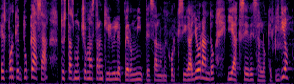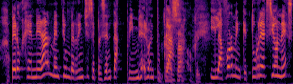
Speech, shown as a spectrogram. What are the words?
es porque en tu casa tú estás mucho más tranquilo y le permites a lo mejor que siga llorando y accedes a lo que pidió. Pero generalmente un berrinche se presenta primero en tu casa, casa. ok. Y la forma en que tú reacciones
